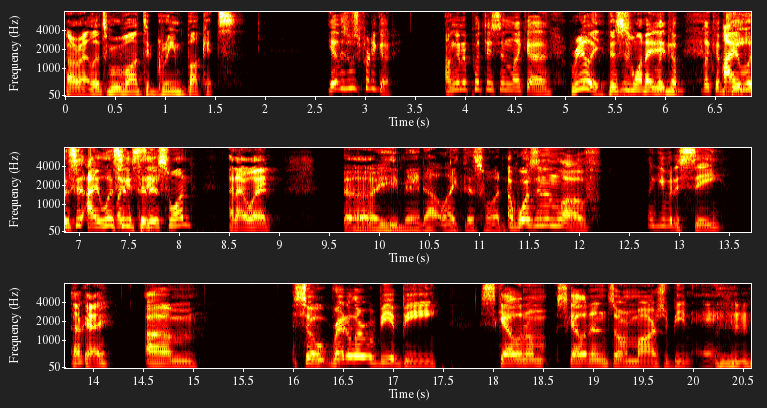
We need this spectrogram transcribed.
All right, let's move on to green buckets. Yeah, this was pretty good. I'm gonna put this in like a Really, this is one I Like didn't. a- like a I B. listen. I listened Like to C. this one and I went, uh, "He may not like this one." I wasn't in love. I give it a C. Okay. Um, So Red Alert would be a B. Skeleton Skeletons on Mars would be an A. Mm-hmm.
